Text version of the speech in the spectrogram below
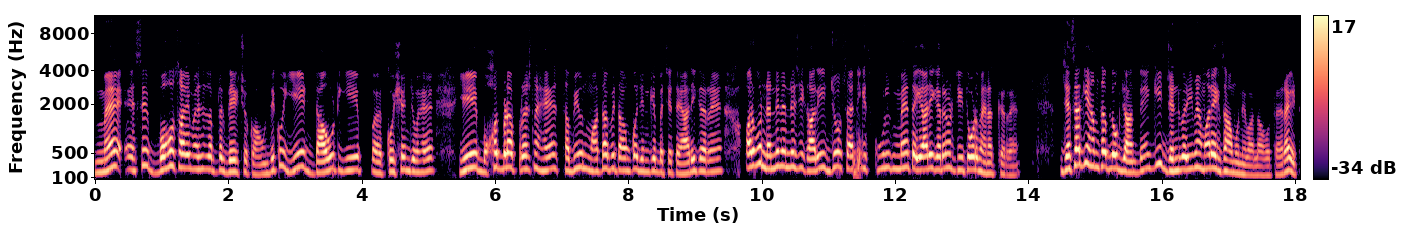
मैं ऐसे बहुत सारे मैसेज अब तक देख चुका हूँ। देखो, ये डाउट ये क्वेश्चन जो है, ये बहुत बड़ा प्रश्न है सभी उन माता पिताओं को जिनके बच्चे तैयारी कर रहे हैं और वो नन्हे नन्हे शिकारी जो सैनिक स्कूल में तैयारी कर रहे हैं और जीतोड़ मेहनत कर रहे हैं। जैसा कि हम सब लोग जानते हैं कि जनवरी में हमारा एग्ज़ाम होने वाला होता है राइट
